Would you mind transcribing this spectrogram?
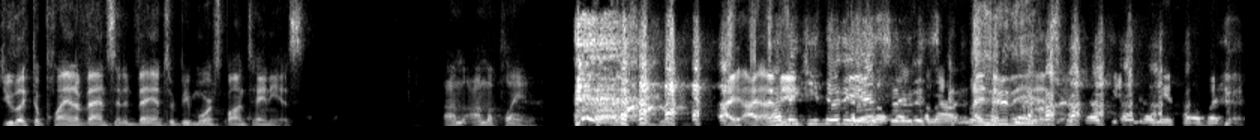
do you like to plan events in advance or be more spontaneous i'm, I'm a planner I, I, I, I mean, think you knew the answer. I knew the answer. you know me well, but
